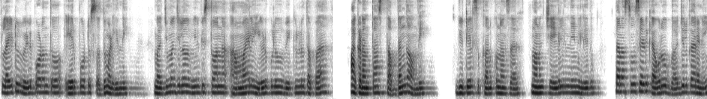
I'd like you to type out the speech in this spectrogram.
ఫ్లైట్ వెళ్ళిపోవడంతో ఎయిర్పోర్టు సద్దుమడిగింది. మధ్య మధ్యలో వినిపిస్తోన్న అమ్మాయిల ఏడుపులు వెక్కిళ్ళు తప్ప అక్కడంతా స్తబ్దంగా ఉంది. డీటెయిల్స్ కనుక్కున్నాం సార్. మనం చేయగలిగిందేమీ లేదు. తన సూసైడ్కి ఎవరో బాధ్యులు కారని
